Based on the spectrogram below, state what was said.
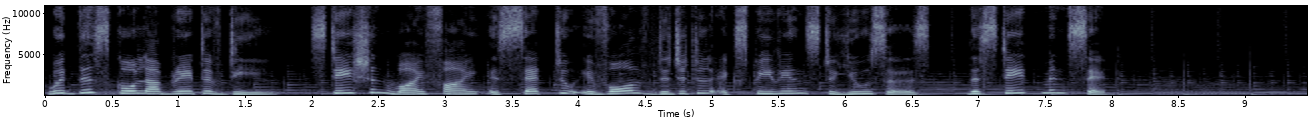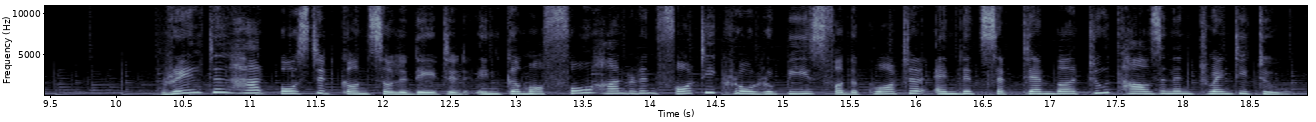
With this collaborative deal, station Wi Fi is set to evolve digital experience to users, the statement said. Railtel had posted consolidated income of 440 crore rupees for the quarter ended September 2022.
